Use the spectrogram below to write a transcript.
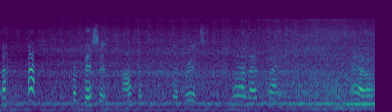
From fishing off the, the bridge. Oh, that's funny. Oh.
